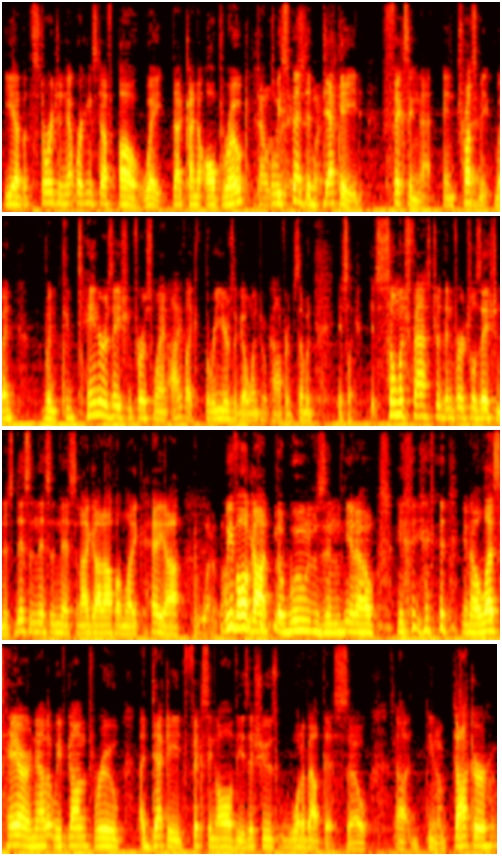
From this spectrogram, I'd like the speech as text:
Yeah, but the storage and networking stuff, oh, wait, that kind of all broke. and we spent a question. decade fixing that. And trust right. me, when when containerization first went, I like three years ago went to a conference. Somebody, it's like it's so much faster than virtualization. It's this and this and this. And I got up. I'm like, hey, uh, we've all got the wounds and you know, you know, less hair now that we've gone through a decade fixing all of these issues. What about this? So, uh, you know, Docker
